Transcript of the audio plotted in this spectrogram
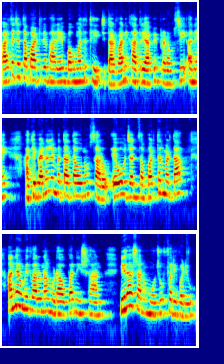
ભારતીય જનતા પાર્ટીને ભારે બહુમતથી જીતાડવાની ખાતરી આપી પ્રણવસિંહ અને આખી પેનલને મતદાતાઓનું સારો એવો જનસમર્થન મળતા અન્ય ઉમેદવારોના મોઢા ઉપર નિશાન, નિરાશાનું મોજું ફરી વળ્યું.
